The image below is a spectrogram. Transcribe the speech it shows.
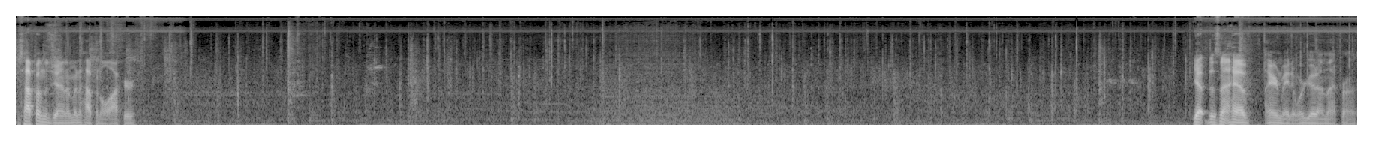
Just hop on the gen. I'm going to hop in a locker. Yep, does not have Iron Maiden. We're good on that front.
